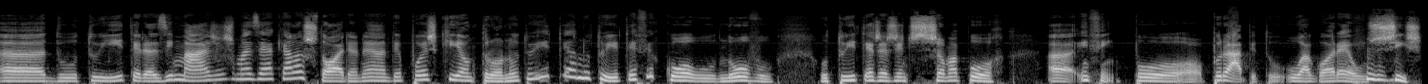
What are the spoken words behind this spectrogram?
Uh, do Twitter as imagens, mas é aquela história, né? Depois que entrou no Twitter, no Twitter ficou o novo. O Twitter a gente chama por Uh, enfim, por, por hábito. O agora é o X.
